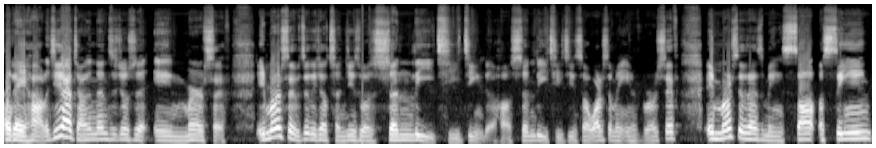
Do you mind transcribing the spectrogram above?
OK，好了，接下来讲的单词就是 immersive。immersive 这个叫沉浸式，身临其境的，哈，身临其境。So what does it mean immersive? Immersive does mean some a scene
